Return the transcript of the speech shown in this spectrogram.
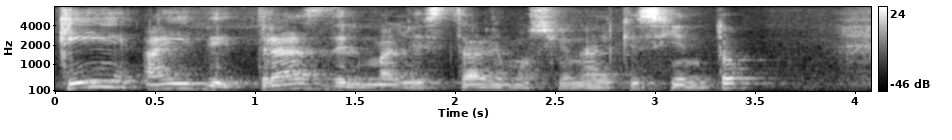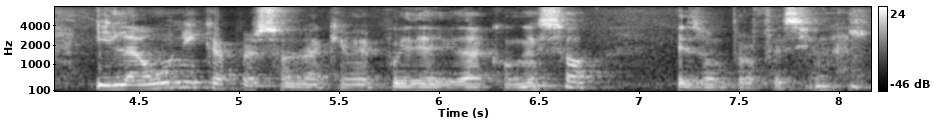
qué hay detrás del malestar emocional que siento y la única persona que me puede ayudar con eso es un profesional.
